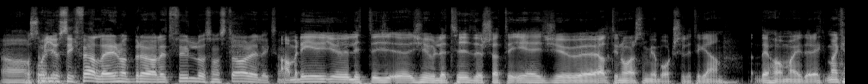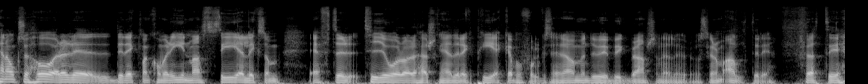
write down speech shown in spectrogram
Ja. Och Och, just ikväll, är det något bröligt fyllo som stör dig liksom? Ja men det är ju lite eh, juletider så att det är ju eh, alltid några som gör bort sig lite grann. Det hör man ju direkt. Man kan också höra det direkt man kommer in. Man ser liksom, efter tio år av det här så kan jag direkt peka på folk och säga ja men du är i byggbranschen eller hur? Och så är de alltid det. För att det...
